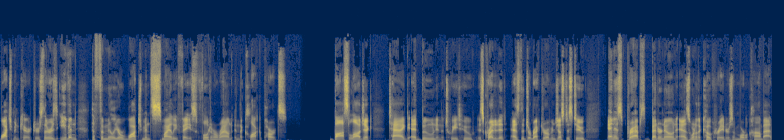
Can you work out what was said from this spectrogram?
Watchmen characters. There is even the familiar Watchmen smiley face floating around in the clock parts. Boss Logic tagged Ed Boon in the tweet, who is credited as the director of Injustice 2 and is perhaps better known as one of the co creators of Mortal Kombat.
